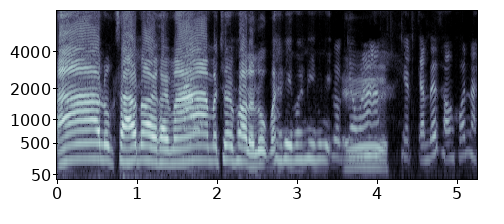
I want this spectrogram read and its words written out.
อ้าวลูกสาวหน่อยข่อยมา มาช่วยพ่อเหรอลูกมานี่มานี่มานี่ลูกเอเจ้าว่าอเฮ็ดกันได้สองคนน่ะ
